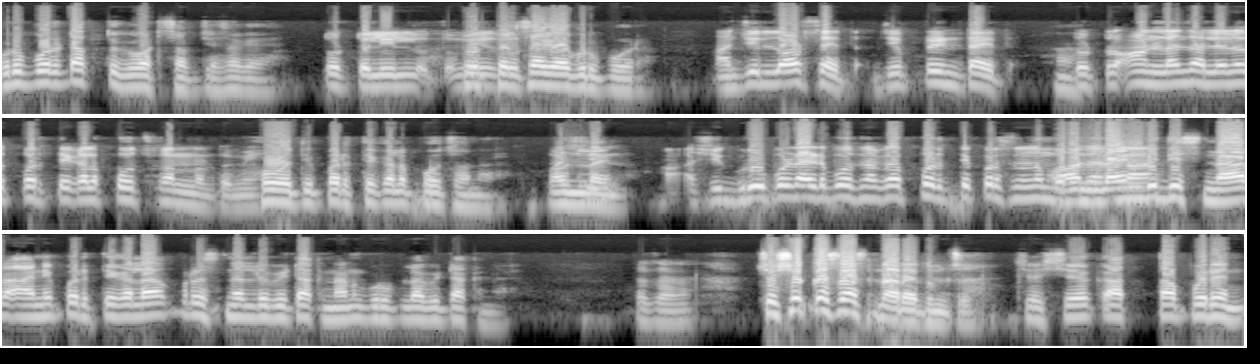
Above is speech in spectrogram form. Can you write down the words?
ग्रुपवर टाकतो की व्हॉट्सअपच्या सगळ्या. टोटली टोटल सगळ्या ग्रुपवर आणि जे लॉट्स आहेत जे प्रिंट आहेत हा. टोटल ऑनलाईन झालेलं प्रत्येकाला पोच करणार तुम्ही. हो ती प्रत्येकाला पोहोचवणार ऑनलाईन अशी- अशी ग्रुपवर डायरेक्ट पोहोचणार का? प्रत्येक पर्सनल ऑनलाईन बी नंबर दिसणार आणि प्रत्येकाला पर्सनल बी टाकणार ग्रुपला बी टाकणार. चषक कसं असणार आहे तुमचं? चषक आतापर्यंत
